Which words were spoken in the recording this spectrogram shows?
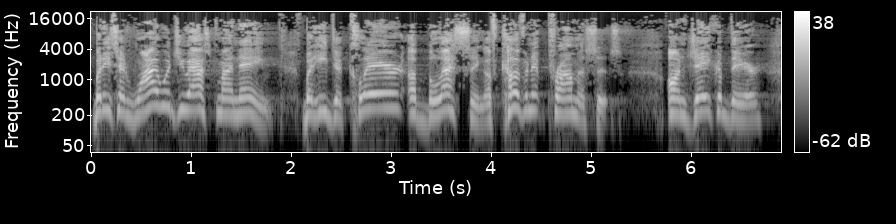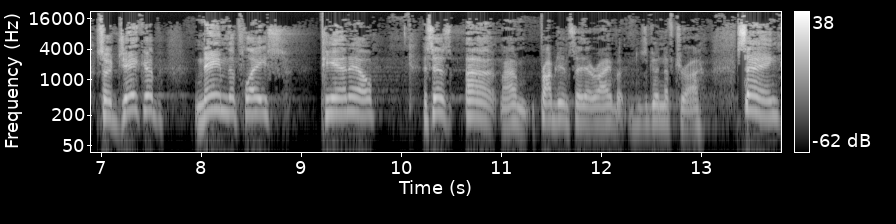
But he said, Why would you ask my name? But he declared a blessing of covenant promises on Jacob there. So Jacob named the place Peniel. It says, uh, I probably didn't say that right, but it was a good enough try. Saying,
